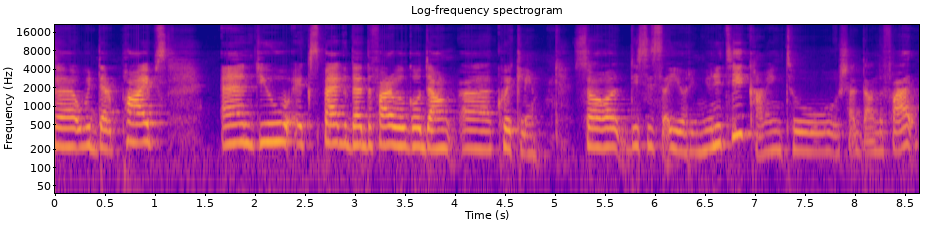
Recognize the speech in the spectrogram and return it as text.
uh, with their pipes and you expect that the fire will go down uh, quickly. So this is your immunity coming to shut down the fire.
